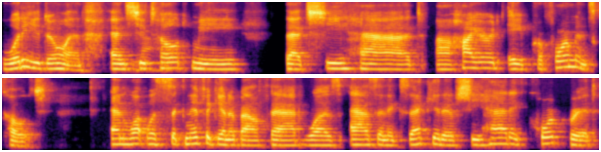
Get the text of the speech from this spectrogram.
what are you doing? And she told me that she had uh, hired a performance coach. And what was significant about that was, as an executive, she had a corporate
